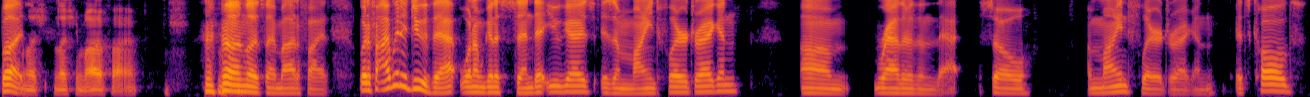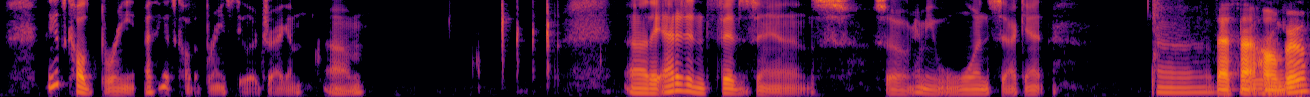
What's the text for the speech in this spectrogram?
But unless unless you modify it. unless I modify it. But if I'm gonna do that, what I'm gonna send at you guys is a mind flayer dragon, um, rather than that. So a mind flayer dragon. It's called I think it's called brain I think it's called the brain stealer dragon. Um uh, they added in Fizban's. So give me one second. Uh, That's not homebrew.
